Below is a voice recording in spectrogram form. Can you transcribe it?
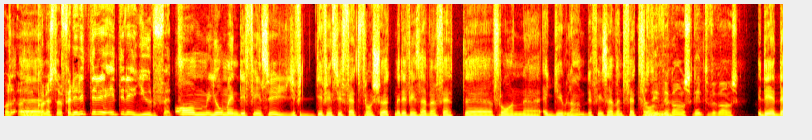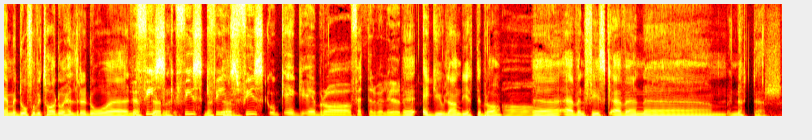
Eh. eh, kolesterol? För det är inte, är inte det djurfett? Om, jo men det finns, ju, det finns ju fett från kött men det finns även fett eh, från eh, äggulan. Det finns även fett Fast det är från... veganskt, det är inte veganskt. Det är det, men då får vi ta då hellre då eh, nötter. fisk, fisk Nötter. finns, fisk och ägg är bra fetter, eller hur? Eh, äggulan, jättebra. Ja. Eh, även fisk, även eh, nötter.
